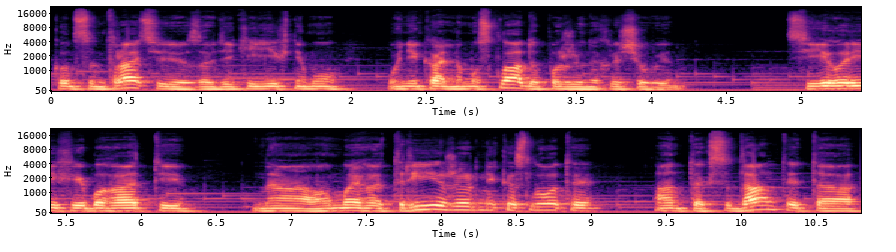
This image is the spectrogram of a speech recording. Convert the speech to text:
концентрацією завдяки їхньому унікальному складу поживних речовин. Ці горіхи багаті на омега-3 жирні кислоти, антиоксиданти та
